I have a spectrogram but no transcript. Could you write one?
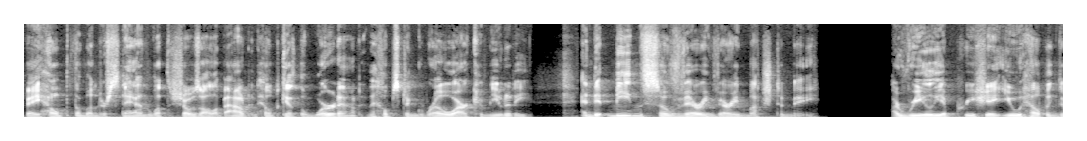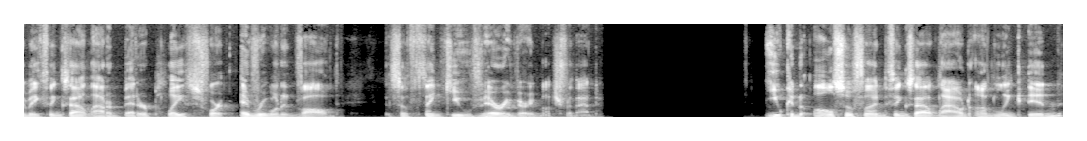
They help them understand what the show's all about and help get the word out and it helps to grow our community. And it means so very, very much to me. I really appreciate you helping to make Thinks Out Loud a better place for everyone involved. So thank you very, very much for that. You can also find Thinks Out Loud on LinkedIn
